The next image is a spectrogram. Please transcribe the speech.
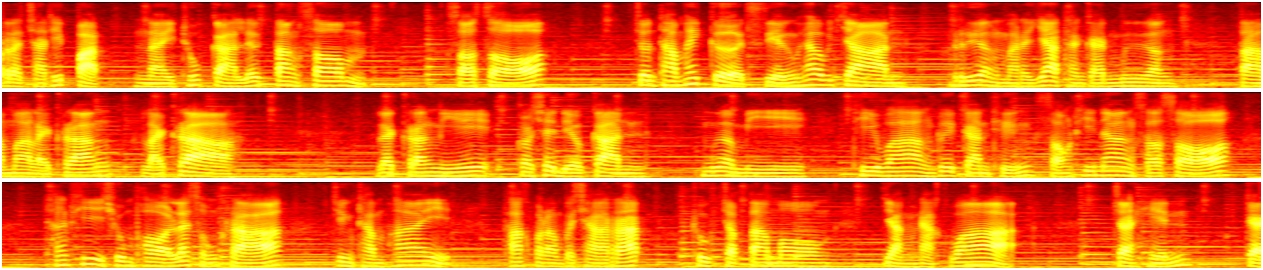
ประชาธิปัตย์ในทุกการเลือกตั้งซ่อม สส จนทำให้เกิดเสียงวิพากษ์วิจารณ์ เรื่องมารยาททางการเมือง ตามมาหลายครั้งหลายครา และครั้งนี้ก็เช่นเดียวกัน เมื่อมีที่ว่างด้วยกันถึงสองที่นั่งสส ทั้งที่ชุมพรและสงขลาจึงทำให้ พรรคพลังประชารัฐถูกจับตามองอย่างหนักว่า จะเห็นแก่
